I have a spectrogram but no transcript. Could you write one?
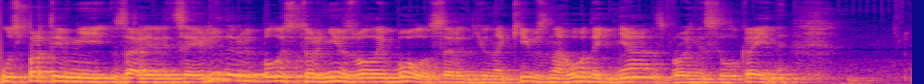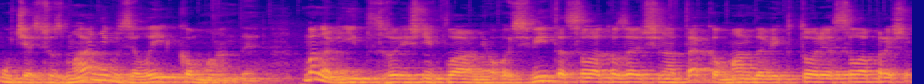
у спортивній залі ліцею лідер відбулось турнір з волейболу серед юнаків з нагоди Дня Збройних сил України. Участь у змаганнях взяли команди: Моноліт з горішніх плавнів, освіта села Козельщина та команда Вікторія села Пришип.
